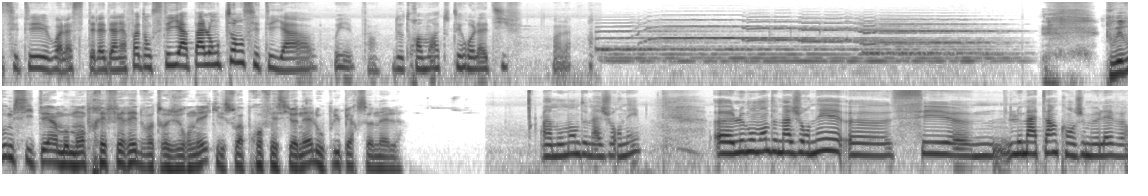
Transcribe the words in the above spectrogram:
c'était voilà, c'était la dernière fois. Donc c'était il y a pas longtemps, c'était il y a, oui, enfin, deux trois mois. Tout est relatif. Voilà. Pouvez-vous me citer un moment préféré de votre journée, qu'il soit professionnel ou plus personnel? Un moment de ma journée? Euh, Le moment de ma journée, euh, c'est euh, le matin quand je me lève.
